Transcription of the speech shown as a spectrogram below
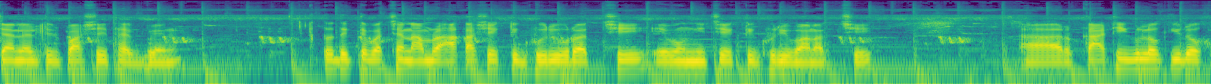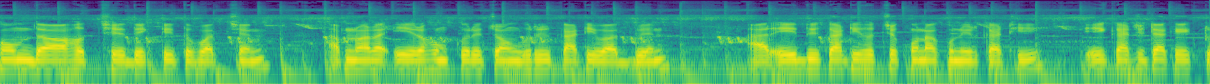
চ্যানেলটির পাশেই থাকবেন। তো দেখতে পাচ্ছেন আমরা আকাশে একটি ঘুড়ি উড়াচ্ছি এবং নিচে একটি ঘুড়ি বানাচ্ছি। আর কাঠিগুলো কীরকম দেওয়া হচ্ছে দেখতেই তো পাচ্ছেন। আপনারা এরকম করে চংঘুরির কাঠি বাঁধবেন। আর এই দুই কাঠি হচ্ছে কোনাকুনির কাঠি। এই কাঠিটাকে একটু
